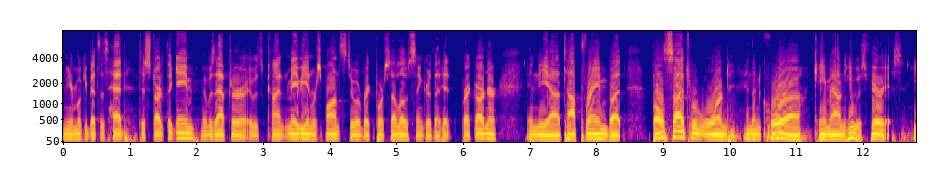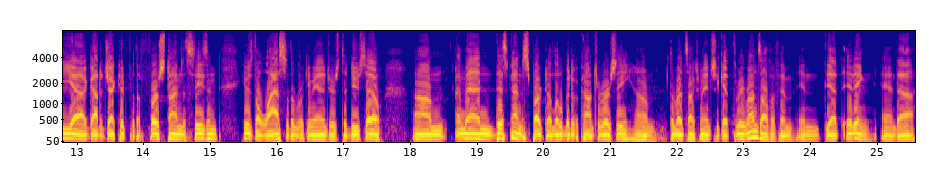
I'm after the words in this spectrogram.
near Mookie Betts' head to start the game. It was after it was kind maybe in response to a Rick Porcello sinker that hit Brett Gardner in the uh, top frame, but both sides were warned, and then Cora came out and he was furious. He uh, got ejected for the first time this season. He was the last of the rookie managers to do so. Um, and then this kind of sparked a little bit of a controversy. Um, the Red Sox managed to get three runs off of him in that inning, and uh,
